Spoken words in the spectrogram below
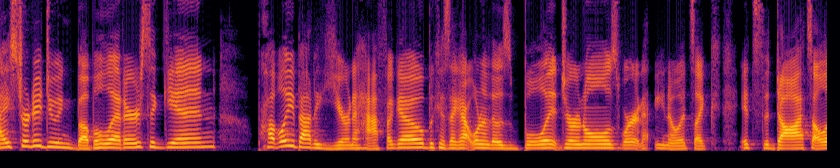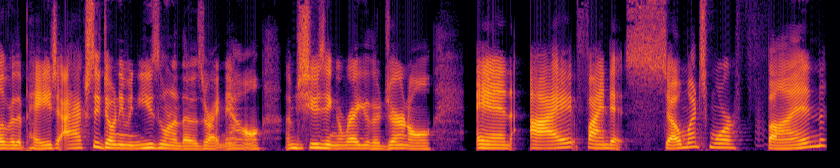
I started doing bubble letters again probably about a year and a half ago because I got one of those bullet journals where it, you know it's like it's the dots all over the page. I actually don't even use one of those right now. I'm just using a regular journal and I find it so much more fun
